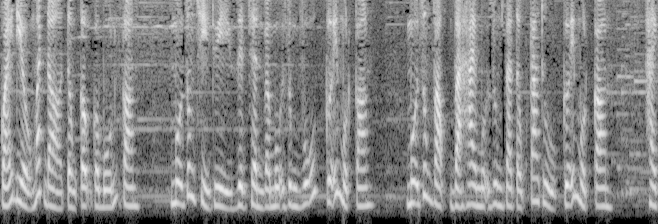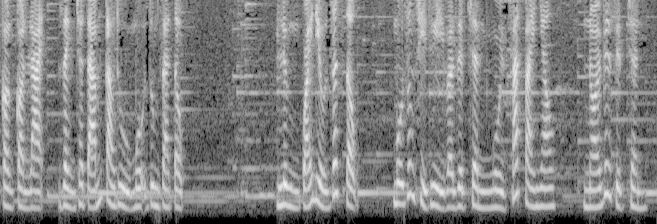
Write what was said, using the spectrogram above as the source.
Quái điều mắt đỏ tổng cộng có 4 con. Mộ dung chỉ thủy, diệt trần và mộ dung vũ cưỡi một con. Mộ dung vọng và hai mộ dung gia tộc cao thủ cưỡi một con. Hai con còn lại dành cho 8 cao thủ mộ dung gia tộc. Lưng quái điều rất rộng. Mộ dung chỉ thủy và Diệp Trần ngồi sát vai nhau, nói với Diệp Trần.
